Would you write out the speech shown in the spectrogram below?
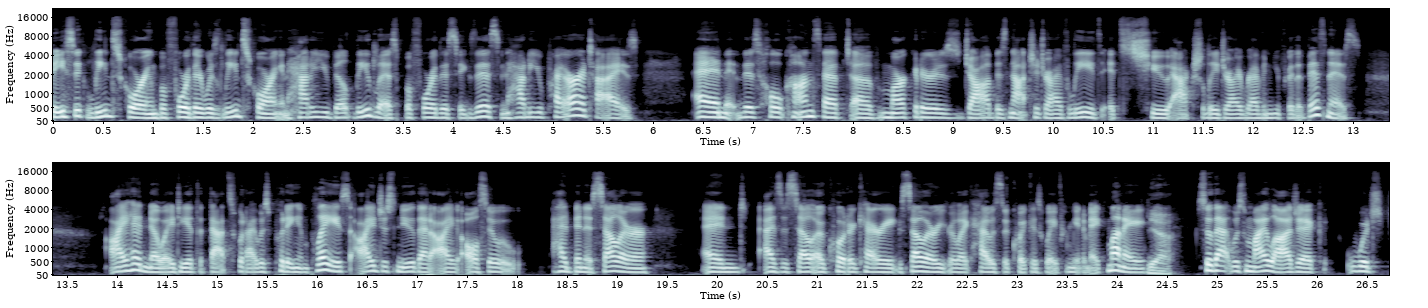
basic lead scoring before there was lead scoring and how do you build lead lists before this exists and how do you prioritize And this whole concept of marketers' job is not to drive leads, it's to actually drive revenue for the business. I had no idea that that's what I was putting in place. I just knew that I also had been a seller. And as a seller, a quota carrying seller, you're like, how's the quickest way for me to make money? Yeah. So that was my logic, which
